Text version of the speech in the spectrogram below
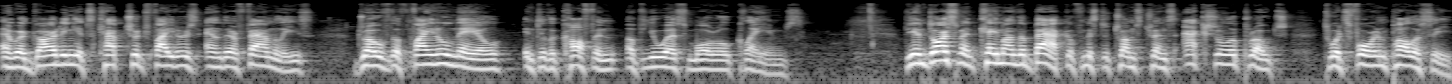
and were guarding its captured fighters and their families, drove the final nail into the coffin of U.S. moral claims. The endorsement came on the back of Mr. Trump's transactional approach towards foreign policy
